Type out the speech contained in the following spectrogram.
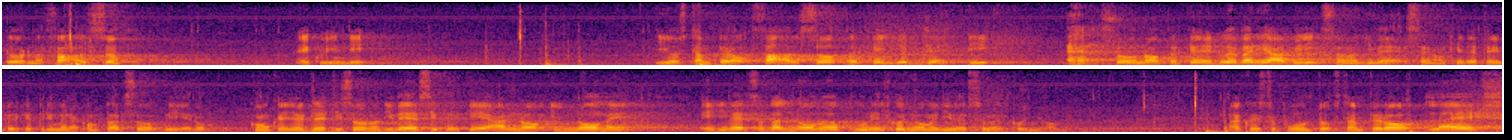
Ritorna falso e quindi io stamperò falso perché gli oggetti sono, perché le due variabili sono diverse, non chiedetemi perché prima era comparso vero. Comunque gli oggetti sono diversi perché hanno il nome è diverso dal nome oppure il cognome è diverso dal cognome. A questo punto stamperò la hash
